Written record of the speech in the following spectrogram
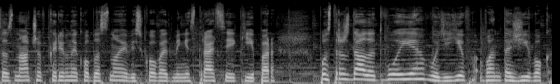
зазначив керівник обласної військової адміністрації Кіпер. Постраждали двоє водіїв вантажівок.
